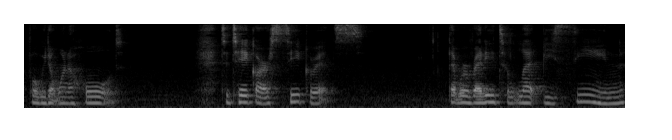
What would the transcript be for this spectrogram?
of what we don't want to hold, to take our secrets that we're ready to let be seen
